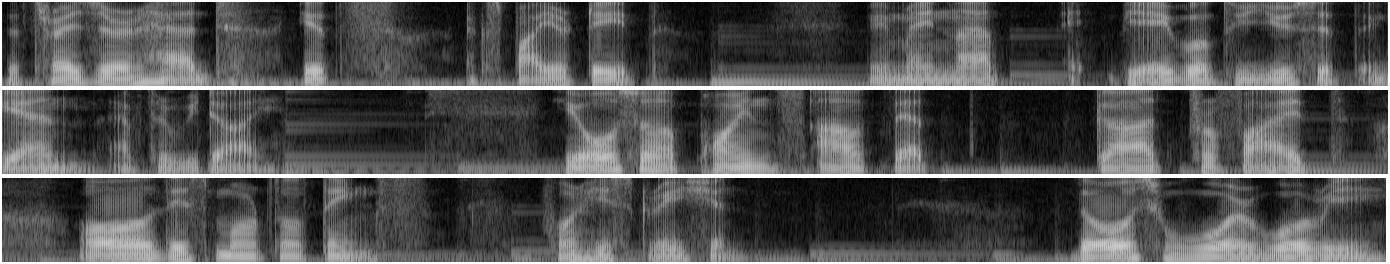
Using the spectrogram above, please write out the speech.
The treasure had its expired date. We may not be able to use it again after we die. He also points out that God provide all these mortal things for his creation. Those who are worried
